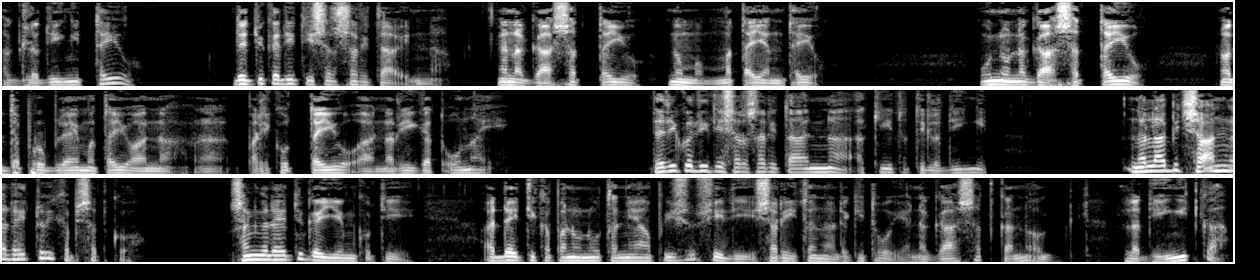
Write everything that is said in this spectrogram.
agladingit tayo. Dito ka diti sarsaritain na, nga nagasat tayo, no matayan tayo. Uno nagasat tayo, no da problema tayo, ah, na, na parikot tayo, ah, narigat unay. Dali ko diti sarsaritaan na, akita tila dingit. Nalabit saan nga dahito ikabsat ko? Saan nga dahito gayem ko ti? Aday ti kapanunutan ni Apo Isus, hindi sarita na dagito, ya, nagasat ka no, ladingit ka.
